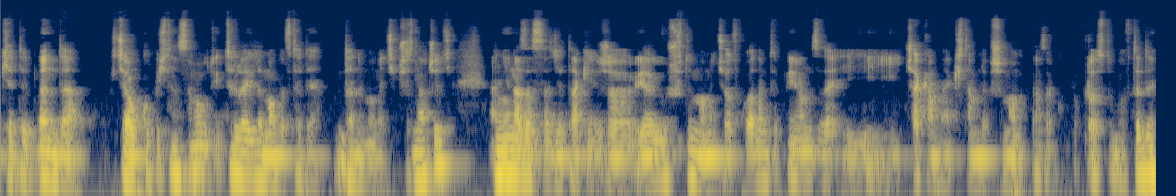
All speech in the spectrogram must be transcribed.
kiedy będę chciał kupić ten samochód i tyle, ile mogę wtedy w danym momencie przeznaczyć, a nie na zasadzie takiej, że ja już w tym momencie odkładam te pieniądze i, i czekam na jakiś tam lepszy moment na zakup po prostu, bo wtedy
